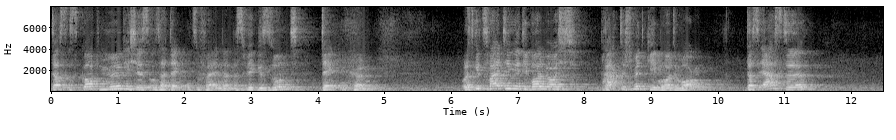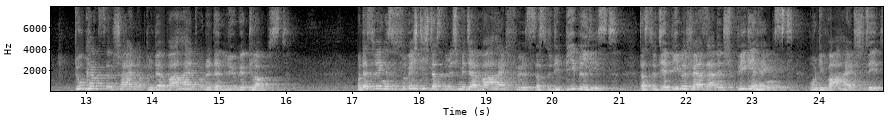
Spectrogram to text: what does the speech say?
dass es Gott möglich ist, unser Denken zu verändern, dass wir gesund denken können. Und es gibt zwei Dinge, die wollen wir euch praktisch mitgeben heute Morgen. Das erste, du kannst entscheiden, ob du der Wahrheit oder der Lüge glaubst. Und deswegen ist es so wichtig, dass du dich mit der Wahrheit fühlst, dass du die Bibel liest, dass du dir Bibelverse an den Spiegel hängst, wo die Wahrheit steht,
